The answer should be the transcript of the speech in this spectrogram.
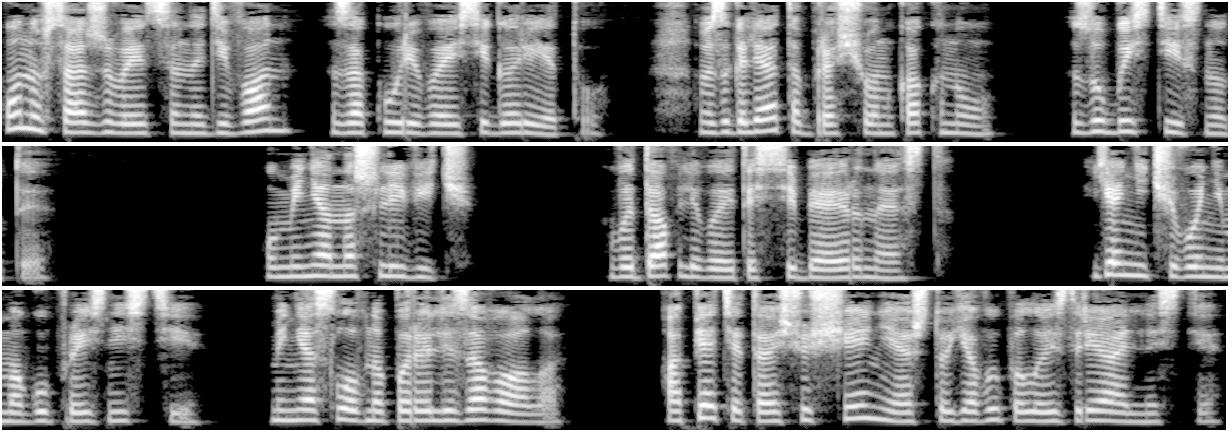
Он усаживается на диван, закуривая сигарету. Взгляд обращен к окну. Зубы стиснуты. «У меня нашли ВИЧ», — выдавливает из себя Эрнест. Я ничего не могу произнести. Меня словно парализовало. Опять это ощущение, что я выпала из реальности.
